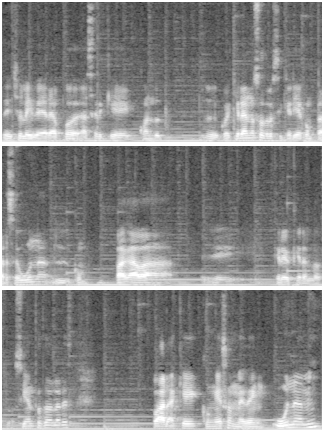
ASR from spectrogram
De hecho, la idea era poder hacer que cuando cualquiera de nosotros si quería comprarse una, pagaba creo que eran los 200 dólares para que con eso me den una a mí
